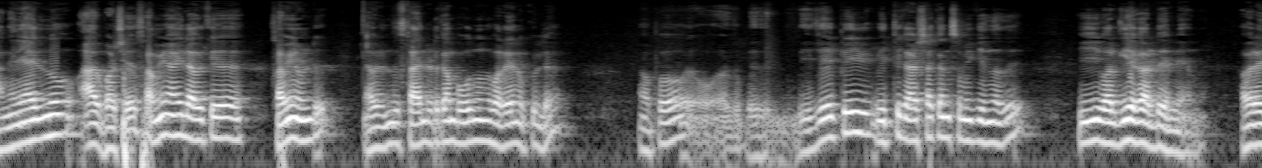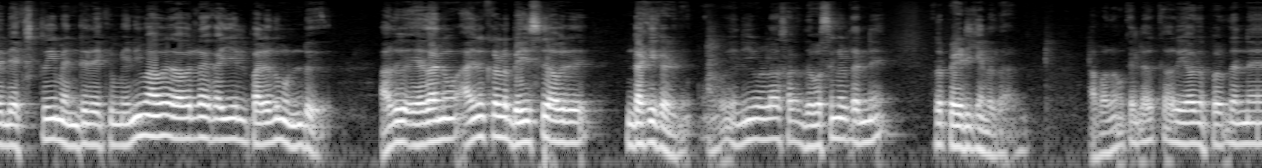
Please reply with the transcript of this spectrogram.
അങ്ങനെയായിരുന്നു. പക്ഷേ സമയമായില്ല. അവർക്ക് സമയമുണ്ട്. അവരെന്ത് സ്റ്റാൻഡ് എടുക്കാൻ പോകുന്നു എന്ന് പറയാൻ ഒക്കില്ല അപ്പോൾ ബി ജെ പി വിറ്റ് കാശാക്കാൻ ശ്രമിക്കുന്നത് ഈ വർഗീയ കാർഡ് തന്നെയാണ്. അവരതിന്റെ എക്സ്ട്രീം എൻഡിലേക്കും ഇനിയും അവർ അവരുടെ കയ്യിൽ പലതുമുണ്ട്. അത് ഏതാനും അതിനൊക്കെയുള്ള ബേസ് അവർ ഉണ്ടാക്കി കഴിഞ്ഞു. അപ്പോൾ ഇനിയുള്ള ദിവസങ്ങൾ തന്നെ അത് പേടിക്കേണ്ടതാണ്. അപ്പോൾ നമുക്ക് എല്ലാവർക്കും അറിയാവുന്ന ഇപ്പോൾ തന്നെ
